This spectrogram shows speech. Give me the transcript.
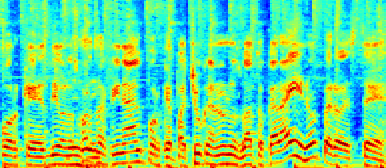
porque, digo, los Sí, cuartos sí. de final, porque Pachuca no nos va a tocar ahí, ¿no? Pero este,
